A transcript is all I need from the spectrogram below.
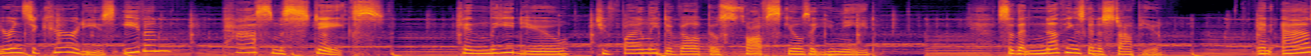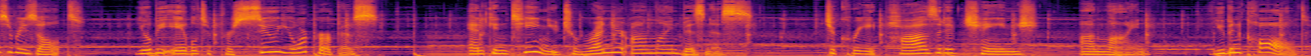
your insecurities, even past mistakes can lead you to finally develop those soft skills that you need so that nothing is going to stop you. And as a result, you'll be able to pursue your purpose and continue to run your online business to create positive change online. You've been called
